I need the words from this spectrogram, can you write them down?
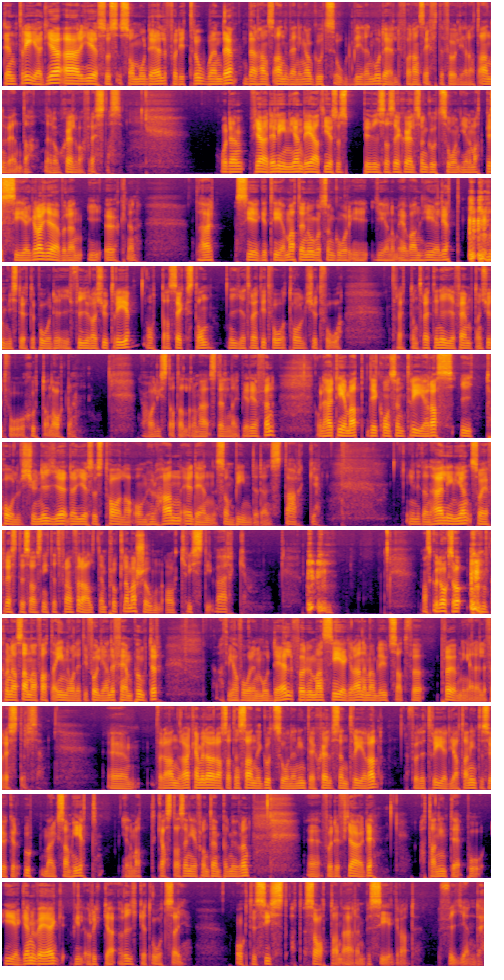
Den tredje är Jesus som modell för de troende där hans användning av Guds ord blir en modell för hans efterföljare att använda när de själva frestas. Och den fjärde linjen det är att Jesus bevisar sig själv som Guds son genom att besegra djävulen i öknen. Det här segertemat är något som går igenom evangeliet. Vi stöter på det i 4.23, 8.16, 9.32, 12.22, 13.39, 15.22 och 17.18. Jag har listat alla de här ställena i pdfen. Och det här temat det koncentreras i 12.29 där Jesus talar om hur han är den som binder den starke. Enligt den här linjen så är frestelseavsnittet framförallt en proklamation av Kristi verk. Man skulle också kunna sammanfatta innehållet i följande fem punkter. Att vi får en modell för hur man segrar när man blir utsatt för prövningar eller frestelse. Ehm, för det andra kan vi lära oss att den sanne gudssonen inte är självcentrerad. För det tredje att han inte söker uppmärksamhet genom att kasta sig ner från tempelmuren. Eh, för det fjärde att han inte på egen väg vill rycka riket åt sig. Och till sist att Satan är en besegrad fiende.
